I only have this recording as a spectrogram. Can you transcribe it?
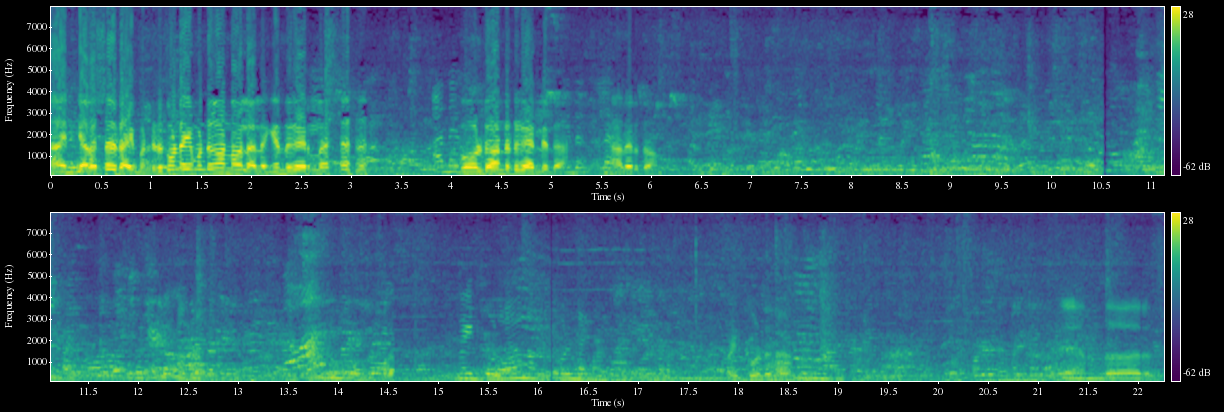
ആ എനിക്കത് ഇഷ്ടമായി ഡയമണ്ട് എടുക്കുമ്പോൾ ഡയമണ്ട് കാണണമല്ലോ അല്ലെങ്കിൽ എന്ത് കാര്യമില്ല. ഗോൾഡ് കണ്ടിട്ട് കാര്യമില്ല. അതെടുത്തോ. White gold gold white gold എന്താ രസം?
